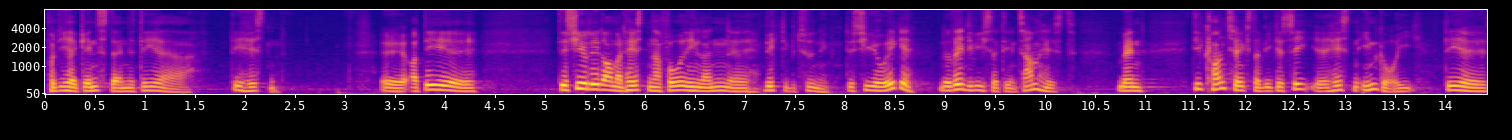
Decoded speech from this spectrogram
på de her genstande, det er, det er hesten. Øh, og det, øh, det siger jo lidt om, at hesten har fået en eller anden øh, vigtig betydning. Det siger jo ikke nødvendigvis, at det er en tamhest, men de kontekster, vi kan se, øh, hesten indgår i, det, øh,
